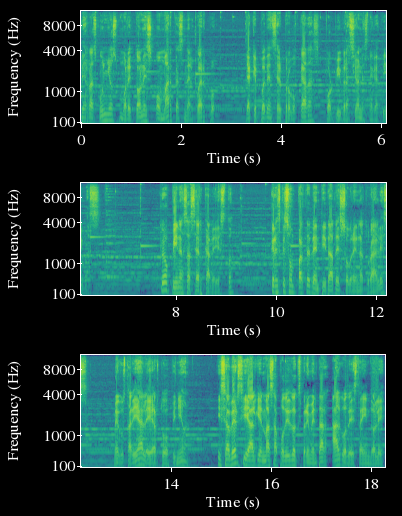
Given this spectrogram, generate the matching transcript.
de rasguños, moretones o marcas en el cuerpo, ya que pueden ser provocadas por vibraciones negativas. ¿Qué opinas acerca de esto? ¿Crees que son parte de entidades sobrenaturales? Me gustaría leer tu opinión y saber si alguien más ha podido experimentar algo de esta índole,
